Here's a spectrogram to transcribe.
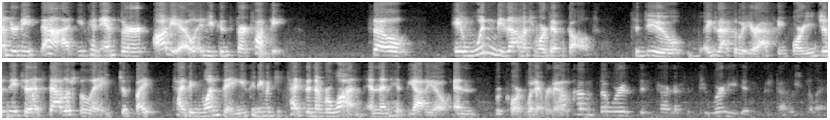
underneath that, you can insert audio and you can start talking. So it wouldn't be that much more difficult to do exactly what you're asking for. You just need to establish the link just by typing one thing. You can even just type the number one and then hit the audio and record whatever it How is. come the word, this paragraph is too wordy, didn't establish the link?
